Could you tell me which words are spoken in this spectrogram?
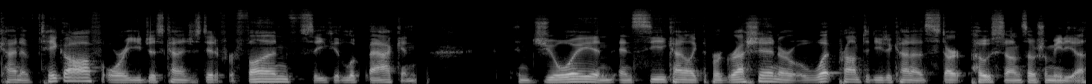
kind of takeoff, or you just kind of just did it for fun, so you could look back and enjoy and and see kind of like the progression, or what prompted you to kind of start post on social media?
